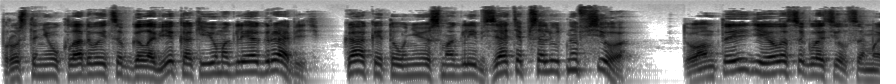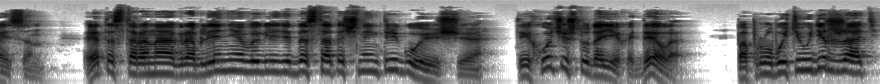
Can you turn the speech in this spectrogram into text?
Просто не укладывается в голове, как ее могли ограбить. Как это у нее смогли взять абсолютно все? В том-то и дело, согласился Мейсон. Эта сторона ограбления выглядит достаточно интригующе. Ты хочешь туда ехать, Делла? Попробуйте удержать.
